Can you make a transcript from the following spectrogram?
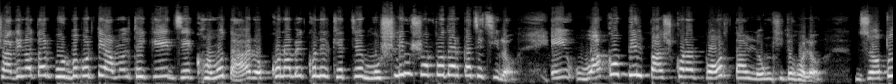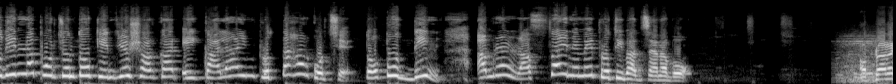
স্বাধীনতার পূর্ববর্তী আমল থেকে যে ক্ষমতা রক্ষণাবেক্ষণের ক্ষেত্রে মুসলিম সম্প্রদায়ের কাছে ছিল, এই ওয়াকফ বিল পাশ করার পর তার লঙ্ঘিত হলো। যতদিন না পর্যন্ত কেন্দ্রীয় সরকার এই কালা আইন প্রত্যাহার করছে, ততদিন আমরা রাস্তায় নেমে প্রতিবাদ জানাব। আপনারা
